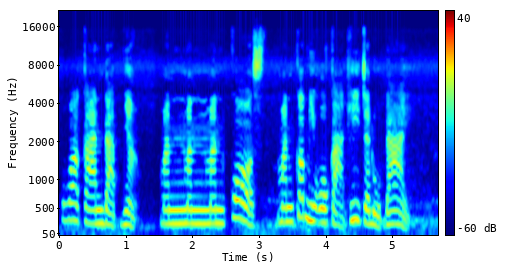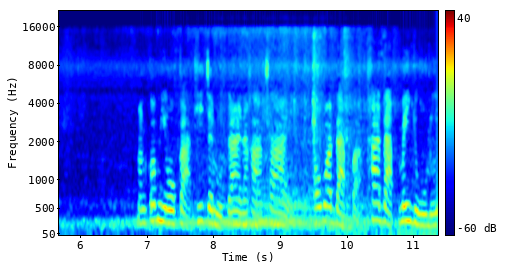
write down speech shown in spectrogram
เพราะว่าการดับเนี่ย มันมันมันก็มันก็มีโอกาสที่จะหลุดได้ มันก็มีโอกาสที่จะหลุดได้นะคะ ใช่ ราะว่าดับอะถ้าดับไม่อยู่หรือ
